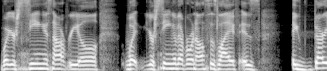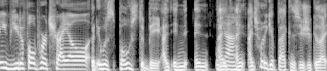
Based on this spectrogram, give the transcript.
What you're seeing is not real. What you're seeing of everyone else's life is a very beautiful portrayal. But it was supposed to be. I, and and Yeah. I, I, just want to get back in this issue because I,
